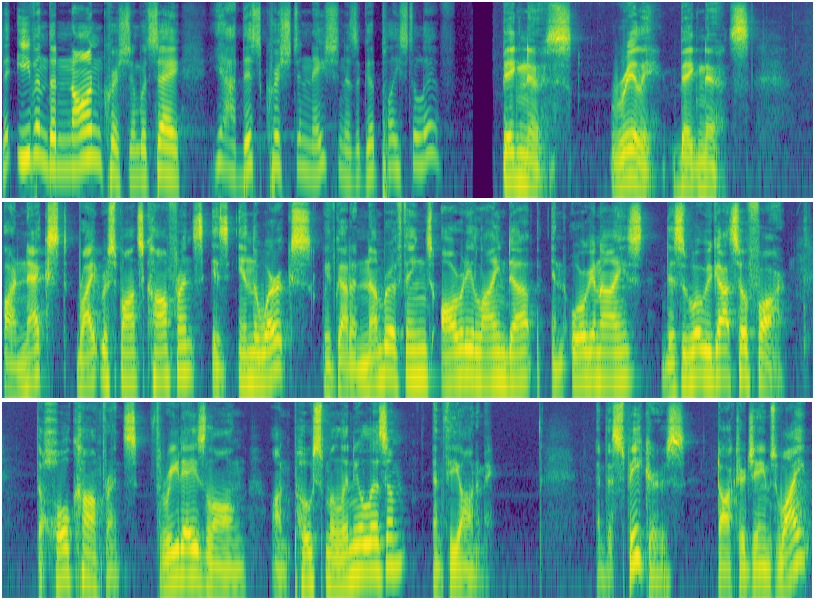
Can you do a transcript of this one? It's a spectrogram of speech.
That even the non Christian would say, yeah, this Christian nation is a good place to live. Big news. Really big news. Our next Right Response Conference is in the works. We've got a number of things already lined up and organized. This is what we got so far. The whole conference, three days long, on postmillennialism and theonomy. And the speakers, Dr. James White,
